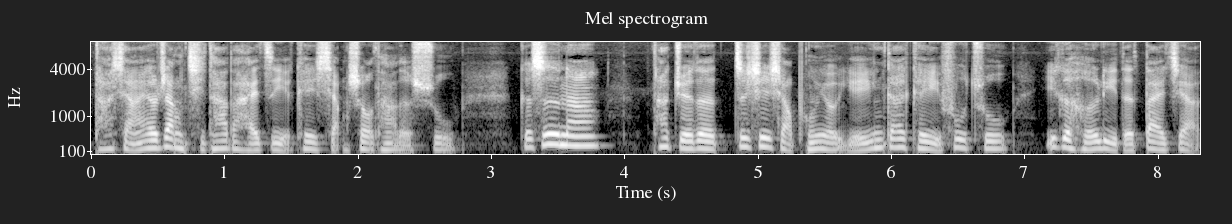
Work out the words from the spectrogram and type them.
他想要让其他的孩子也可以享受他的书。可是呢，他觉得这些小朋友也应该可以付出一个合理的代价，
